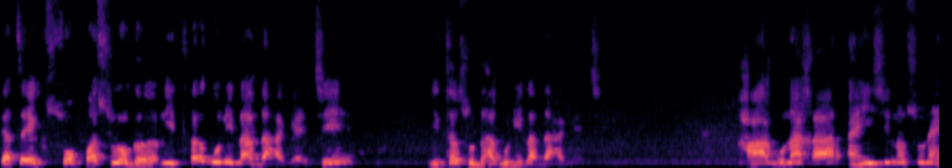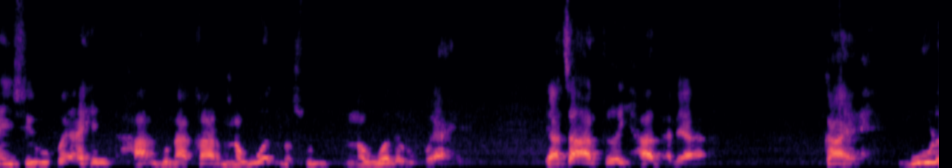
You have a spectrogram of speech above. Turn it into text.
त्याचं एक सोपं स्लोगन इथं गुणीला दहा घ्यायचे. इथं सुद्धा गुणीला दहा घ्यायचे. हा गुणाकार ऐंशी नसून ऐंशी रुपये आहे. हा गुणाकार नव्वद नसून नव्वद रुपये आहे. याचा अर्थ ह्या झाल्या काय? मूळ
